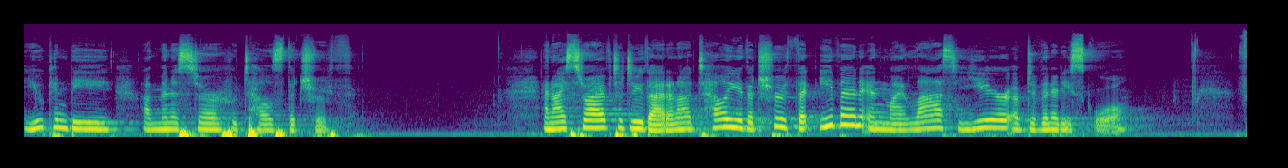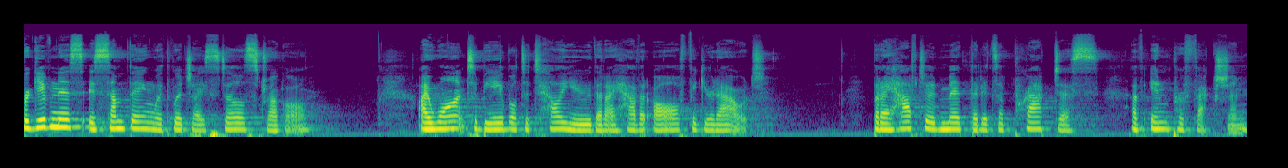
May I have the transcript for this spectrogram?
You can be a minister who tells the truth. And I strive to do that. And I'll tell you the truth that even in my last year of divinity school, forgiveness is something with which I still struggle. I want to be able to tell you that I have it all figured out. But I have to admit that it's a practice of imperfection.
